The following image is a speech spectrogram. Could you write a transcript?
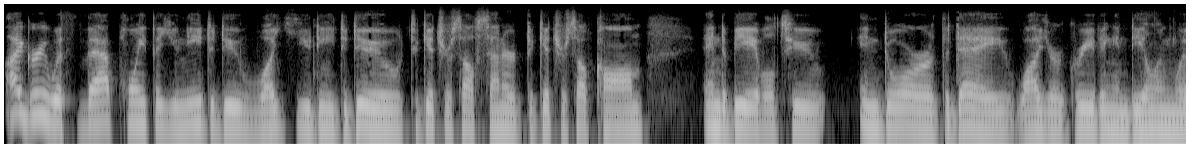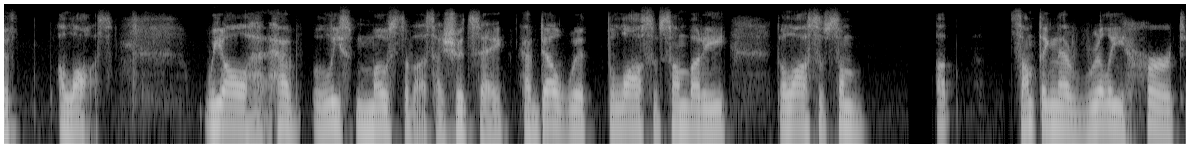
I agree with that point that you need to do what you need to do to get yourself centered, to get yourself calm, and to be able to endure the day while you're grieving and dealing with a loss. We all have, at least most of us, I should say, have dealt with the loss of somebody, the loss of some uh, something that really hurt,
